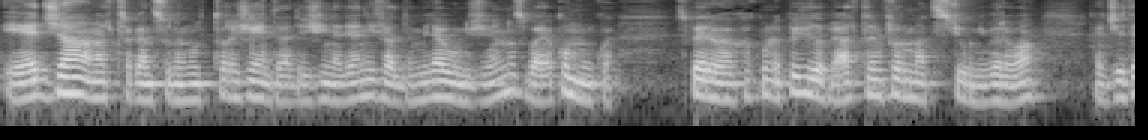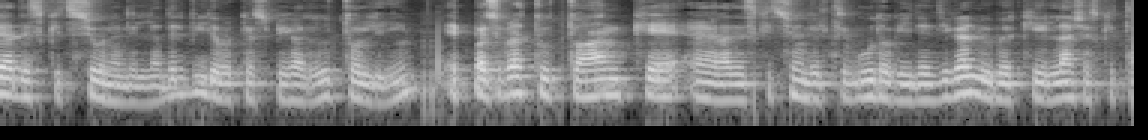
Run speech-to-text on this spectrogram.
e è già un'altra canzone molto recente, una decina di anni fa, il 2011 se non sbaglio, comunque spero che a qualcuno sia piaciuto, per altre informazioni però leggete la descrizione del, del, video perché ho spiegato tutto lì, e poi soprattutto anche eh, la descrizione del tributo che gli dedica a lui perché là c'è scritto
